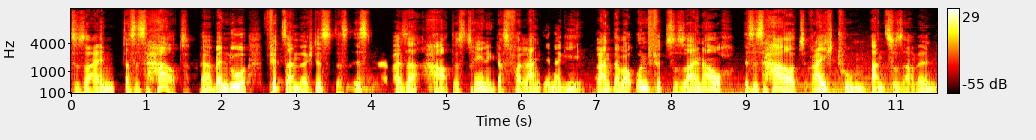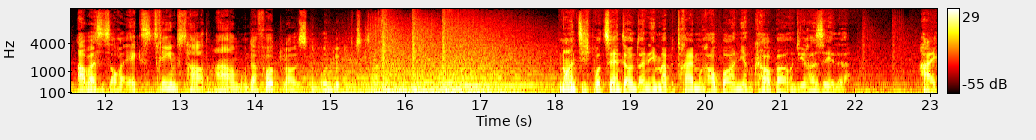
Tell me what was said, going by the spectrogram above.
zu sein, das ist hart. Ja, wenn du fit sein möchtest, das ist teilweise hartes Training. Das verlangt Energie. Verlangt aber unfit zu sein auch. Es ist hart, Reichtum anzusammeln, aber es ist auch extremst hart, arm und erfolglos und unglücklich zu sein. 90 Prozent der Unternehmer betreiben Raubbau an ihrem Körper und ihrer Seele. Hi,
